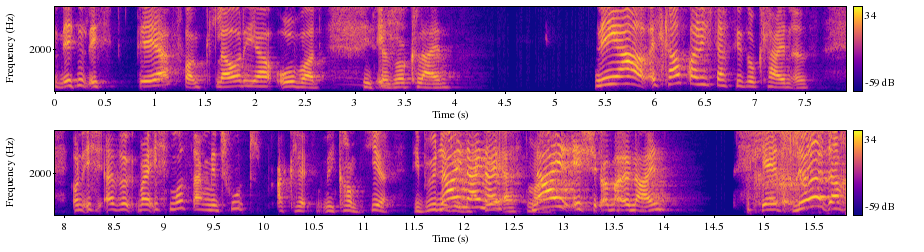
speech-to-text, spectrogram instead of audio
nämlich der von Claudia Obert. Die ist ja Ich- so klein. Nee, ja, ich glaube gar nicht, dass sie so klein ist. Und ich, also, weil ich muss sagen, mir tut, nee, komm, hier, die Bühne Nein, nein, nein. erstmal. Nein, ich, äh, nein. Jetzt hör doch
